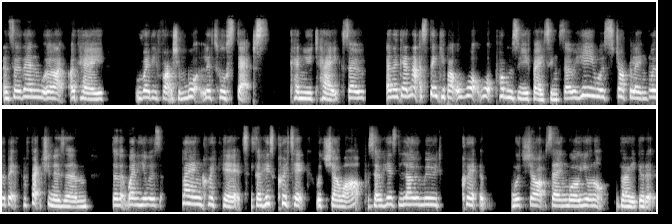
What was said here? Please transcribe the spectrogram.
And so then we're like, okay, ready for action. What little steps can you take? So, and again, that's thinking about well, what what problems are you facing? So he was struggling with a bit of perfectionism, so that when he was playing cricket. So his critic would show up. So his low mood crit would show up saying, "Well, you're not very good at,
